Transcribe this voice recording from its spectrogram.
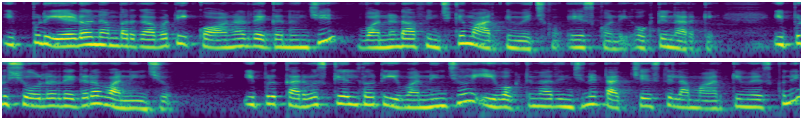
ఇప్పుడు ఏడో నెంబర్ కాబట్టి ఈ కార్నర్ దగ్గర నుంచి వన్ అండ్ హాఫ్ ఇంచ్కి మార్కింగ్ వేసుకో వేసుకోండి ఒకటిన్నరకి. ఇప్పుడు షోల్డర్ దగ్గర వన్ ఇంచు. ఇప్పుడు కర్వ్ స్కేల్ తోటి ఈ వన్ ఇంచు ఈ ఒకటిన్నర ఇంచుని టచ్ చేస్తే ఇలా మార్కింగ్ వేసుకుని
